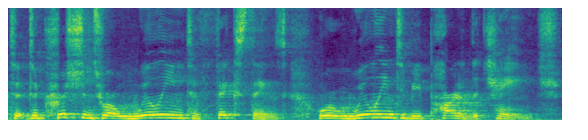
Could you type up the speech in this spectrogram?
to, to Christians who are willing to fix things, who are willing to be part of the change.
